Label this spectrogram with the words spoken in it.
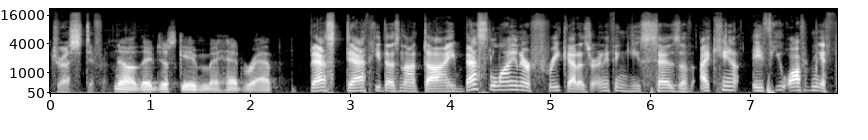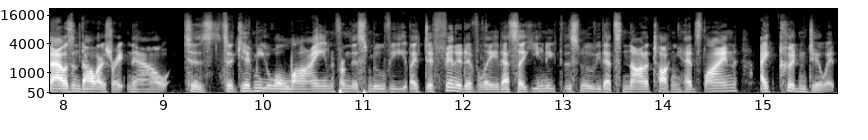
dressed differently. no, they just gave him a head wrap. Best death he does not die. Best line or freak out. Is there anything he says of I can't if you offered me a thousand dollars right now to to give me a line from this movie, like definitively, that's like unique to this movie, that's not a talking heads line, I couldn't do it.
